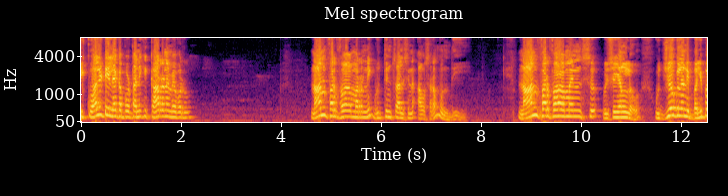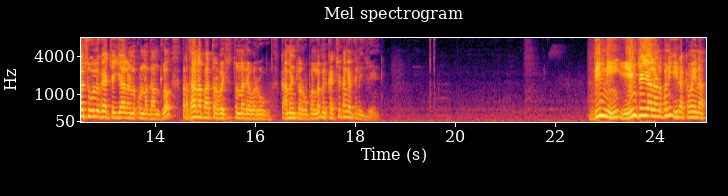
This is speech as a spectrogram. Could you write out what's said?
ఈ క్వాలిటీ లేకపోవటానికి కారణం ఎవరు? నాన్ పర్ఫార్మర్ని గుర్తించాల్సిన అవసరం ఉంది. నాన్ పర్ఫార్మెన్స్ విషయంలో ఉద్యోగులని బలిపశువులుగా చేయాలనుకున్న దాంట్లో ప్రధాన పాత్ర వహిస్తున్నది ఎవరు? కామెంట్ల రూపంలో మీరు ఖచ్చితంగా తెలియజేయండి. దీన్ని ఏం చేయాలనుకుని ఈ రకమైన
